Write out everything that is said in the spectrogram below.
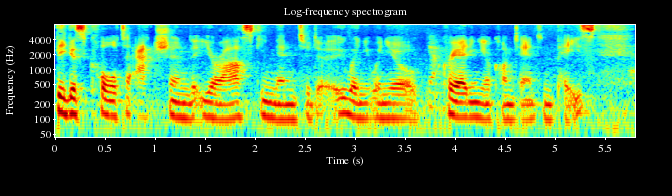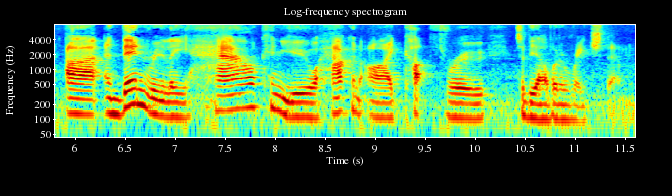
biggest call to action that you're asking them to do when you when you're Yeah. creating your content and piece? Uh, and then really, how can you or how can I cut through to be able to reach them?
